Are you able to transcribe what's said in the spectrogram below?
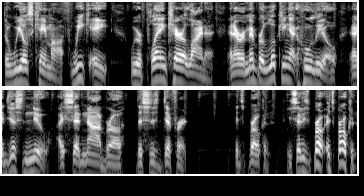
the wheels came off. Week eight, we were playing Carolina, and I remember looking at Julio, and I just knew. I said, "Nah, bro, this is different. It's broken." He said, "He's broke. It's broken,"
